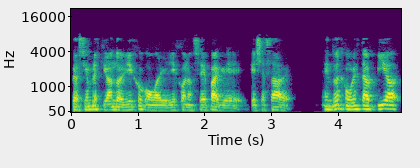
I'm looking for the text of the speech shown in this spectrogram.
pero siempre esquivando al viejo como para que el viejo no sepa que, que ella sabe. Entonces como que esta piba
